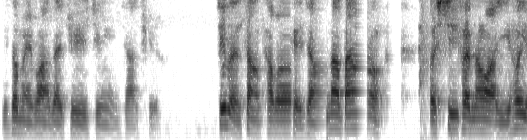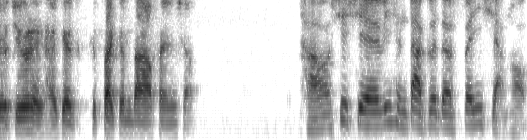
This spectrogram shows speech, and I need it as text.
你都没办法再继续经营下去了。基本上差不多可以这样。那当然有细分的话，以后有机会还可以再跟大家分享。好，谢谢 Vincent 大哥的分享哈。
